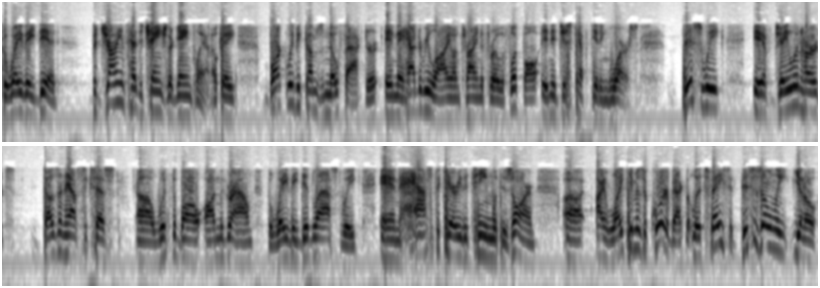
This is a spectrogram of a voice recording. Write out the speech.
the way they did, the Giants had to change their game plan. Okay, Barkley becomes no factor, and they had to rely on trying to throw the football, and it just kept getting worse. This week, if Jalen Hurts doesn't have success uh, with the ball on the ground the way they did last week and has to carry the team with his arm, uh, I like him as a quarterback, but let's face it, this is only, you know,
